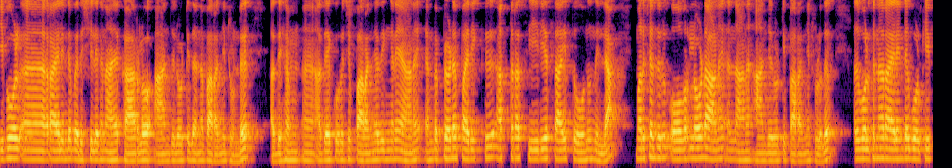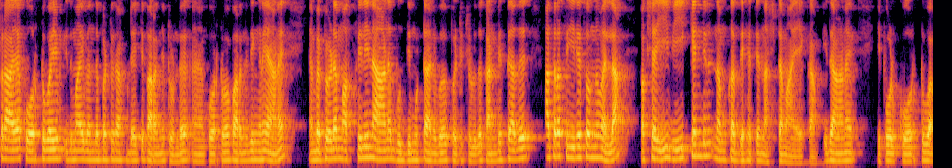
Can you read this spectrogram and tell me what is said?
ഇപ്പോൾ റയലിന്റെ പരിശീലകനായ കാർലോ ആഞ്ചലോട്ടി തന്നെ പറഞ്ഞിട്ടുണ്ട്. അദ്ദേഹം അതേക്കുറിച്ച് പറഞ്ഞതിങ്ങനെയാണ് എംബപ്പയുടെ പരിക്ക് അത്ര സീരിയസ് ആയി തോന്നുന്നില്ല. മറിച്ച് അതൊരു ഓവർലോഡാണ് എന്നാണ് ആഞ്ചലോട്ടി പറഞ്ഞിട്ടുള്ളത്. അതുപോലെ തന്നെ റയലിന്റെ ഗോൾ കീപ്പറായ കോർട്ടുവയും ഇതുമായി ബന്ധപ്പെട്ട ഒരു അപ്ഡേറ്റ് പറഞ്ഞിട്ടുണ്ട്. കോർട്ടുവ പറഞ്ഞത് ഇങ്ങനെയാണ്. എംബപ്പയുടെ മസിലിനാണ് ബുദ്ധിമുട്ട് അനുഭവപ്പെട്ടിട്ടുള്ളത്. കണ്ടിട്ട് അത് അത്ര സീരിയസ് ഒന്നുമല്ല. പക്ഷേ ഈ വീക്കെൻഡിൽ നമുക്ക് അദ്ദേഹത്തെ നഷ്ടമായേക്കാം. ഇതാണ് ഇപ്പോൾ കോർട്ടുവ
